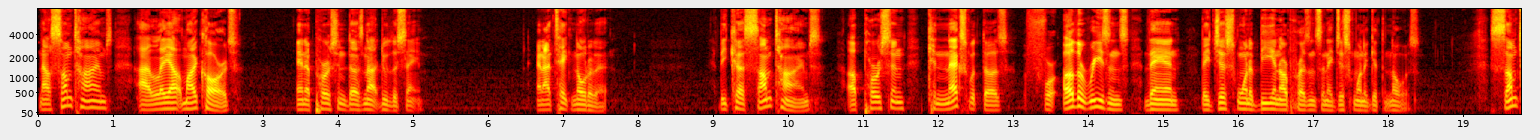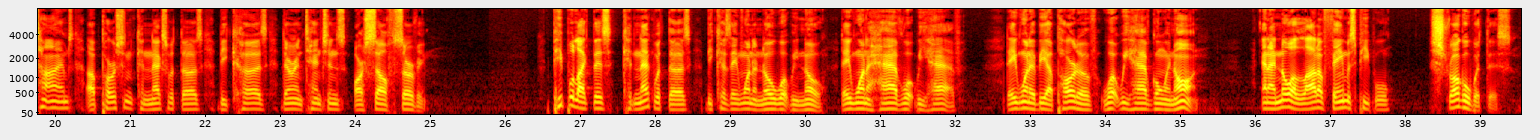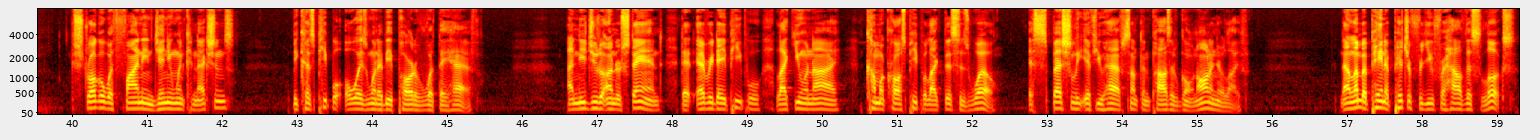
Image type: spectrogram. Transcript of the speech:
Now, sometimes I lay out my cards and a person does not do the same. And I take note of that. Because sometimes a person connects with us for other reasons than they just want to be in our presence and they just want to get to know us. Sometimes a person connects with us because their intentions are self serving. People like this connect with us because they want to know what we know, they want to have what we have, they want to be a part of what we have going on. And I know a lot of famous people struggle with this, struggle with finding genuine connections because people always want to be part of what they have. I need you to understand that everyday people like you and I come across people like this as well, especially if you have something positive going on in your life. Now, let me paint a picture for you for how this looks.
